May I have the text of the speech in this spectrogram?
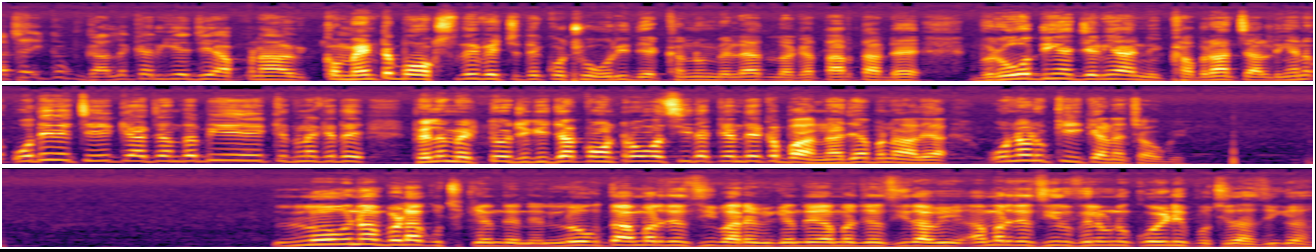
ਅੱਛਾ, ਇੱਕ ਗੱਲ ਕਰੀਏ ਜੇ ਆਪਣਾ ਕਮੈਂਟ ਬਾਕਸ ਦੇ ਵਿੱਚ ਤੇ ਕੁਝ ਹੋਰ ਹੀ ਦੇਖਣ ਨੂੰ ਮਿਲਿਆ, ਲਗਾਤਾਰ ਤੁਹਾਡੇ ਵਿਰੋਧ ਦੀਆਂ ਜਿਹੜੀਆਂ ਖਬਰਾਂ ਚੱਲ ਰਹੀਆਂ ਨੇ, ਉਹਦੇ ਵਿੱਚ ਇਹ ਕਿਹਾ ਜਾਂਦਾ ਵੀ ਇਹ ਕਿਤੇ ਨਾ ਕਿਤੇ ਫਿਲਮ ਹਿੱਟ ਹੋ ਜੂਗੀ ਜਾਂ ਕੰਟਰੋਵਰਸੀ ਦਾ ਕਹਿੰਦੇ ਇੱਕ ਬਹਾਨਾ ਜਿਹਾ ਬਣਾ ਲਿਆ, ਉਹਨਾਂ ਨੂੰ ਕੀ ਕਹਿਣਾ ਚਾਹੋਗੇ? ਲੋਕ ਨਾ ਬੜਾ ਕੁਝ ਕਹਿੰਦੇ ਨੇ। ਲੋਕ ਤਾਂ ਐਮਰਜੈਂਸੀ ਬਾਰੇ ਵੀ ਕਹਿੰਦੇ ਐਮਰਜੈਂਸੀ ਦਾ ਵੀ ਐਮਰਜੈਂਸੀ ਨੂੰ ਫਿਲਮ ਨੂੰ ਕੋਈ ਨਹੀਂ ਪੁੱਛਦਾ ਸੀਗਾ।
